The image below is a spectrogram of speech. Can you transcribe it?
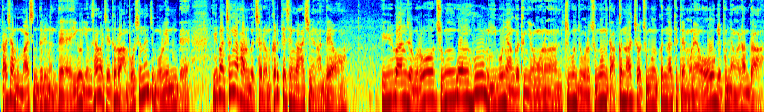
다시 한번 말씀드리는데 이거 영상을 제대로 안 보셨는지 모르겠는데 일반 청약하는 것처럼 그렇게 생각하시면 안 돼요. 일반적으로 준공 후 미분양 같은 경우는 기본적으로 준공이 다 끝났죠. 준공이 끝났기 때문에 5억에 분양을 한다.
